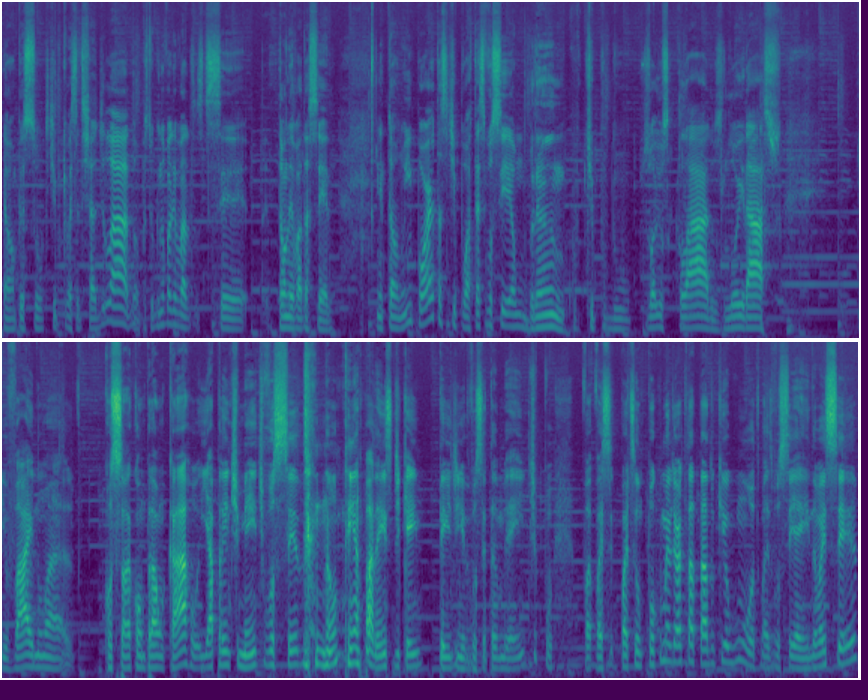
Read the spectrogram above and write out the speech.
é uma pessoa que, tipo, que vai ser deixada de lado, é uma pessoa que não vai levar, ser tão levada a sério. Então, não importa se, tipo, até se você é um branco, tipo, dos olhos claros, loiraço, e vai numa concessionária comprar um carro e aparentemente você não tem aparência de quem tem dinheiro. Você também, tipo, vai- ser- pode ser um pouco melhor tratado que algum outro, mas você ainda vai ser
